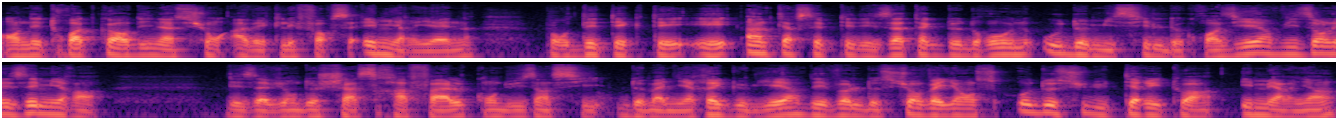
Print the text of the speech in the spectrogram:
en étroite coordination avec les forces émiriennes, pour détecter et intercepter des attaques de drones ou de missiles de croisière visant les Émirats, des avions de chasse Rafale conduisent ainsi de manière régulière des vols de surveillance au-dessus du territoire émérien,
